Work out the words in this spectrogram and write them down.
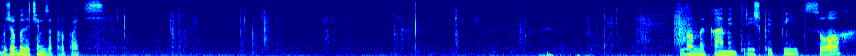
Вже буде чим закропатися. Ломи камінь трішки підсох,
